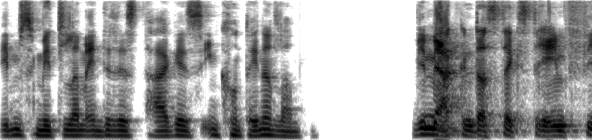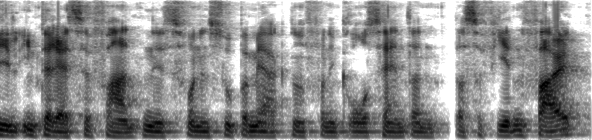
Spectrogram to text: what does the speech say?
Lebensmittel am Ende des Tages in Containern landen. Wir merken, dass da extrem viel Interesse vorhanden ist von den Supermärkten und von den Großhändlern. Das auf jeden Fall.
